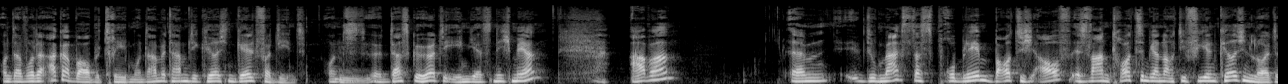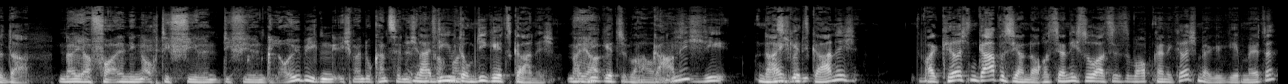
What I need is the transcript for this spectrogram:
Und da wurde Ackerbau betrieben und damit haben die Kirchen Geld verdient. Und mhm. Äh, das gehörte ihnen jetzt nicht mehr. Aber ähm, du merkst, das Problem baut sich auf. Es waren trotzdem ja noch die vielen Kirchenleute da. Naja, vor allen Dingen auch die vielen, die vielen Gläubigen. Ich meine, du kannst ja nicht Nein, die, um die geht's gar nicht. Naja, um die geht's überhaupt gar nicht. Die, nein, also geht's gar nicht weil Kirchen gab es ja noch. Es ist ja nicht so, als es überhaupt keine Kirchen mehr gegeben hätte.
